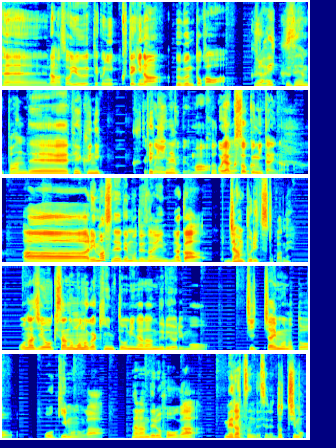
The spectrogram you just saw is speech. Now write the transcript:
へえんかそういうテクニック的な部分とかは？グラフィック全般でテクニックテクニ的なックっていうかまあお約束みたいな。あーありますね。でもデザイン。なんかジャンプ率とかね。同じ大きさのものが均等に並んでるよりもちっちゃいものと大きいものが並んでる方が目立つんですよねどっちも。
